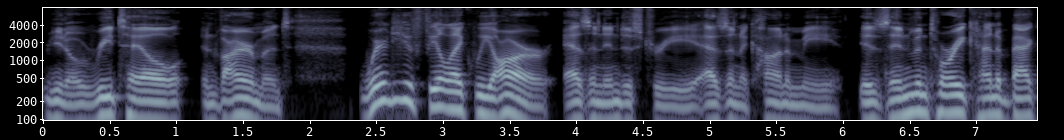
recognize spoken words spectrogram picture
you know retail environment where do you feel like we are as an industry as an economy? Is inventory kind of back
